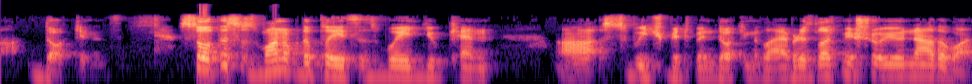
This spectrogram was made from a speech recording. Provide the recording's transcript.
uh, documents. So this is one of the places where you can uh, switch between document libraries. Let me show you another one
